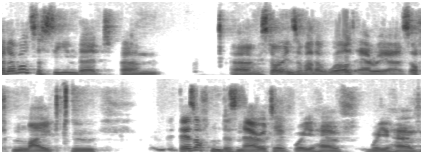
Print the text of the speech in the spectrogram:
But I've also seen that um, uh, historians of other world areas often like to. There's often this narrative where you have where you have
